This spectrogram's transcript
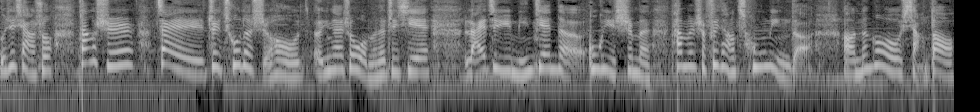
我就想说，当时在最初的时候，呃，应该说我们的这些来自于民间的工艺师们，他们是非常聪明的啊，能够想到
